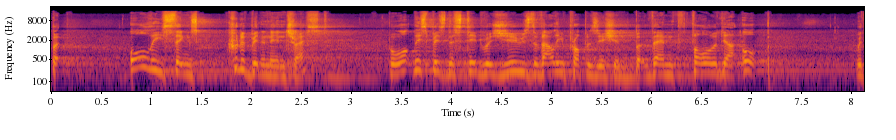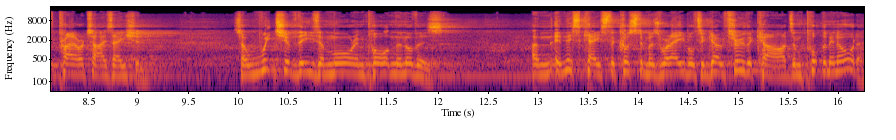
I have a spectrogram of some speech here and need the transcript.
But all these things could have been an interest. But what this business did was use the value proposition, but then followed that up with prioritization. So which of these are more important than others? And in this case, the customers were able to go through the cards and put them in order.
